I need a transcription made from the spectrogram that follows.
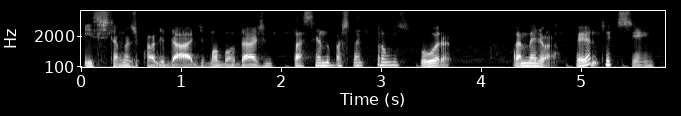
em sistemas de qualidade uma abordagem que está sendo bastante promissora para melhorar tanto a eficiência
